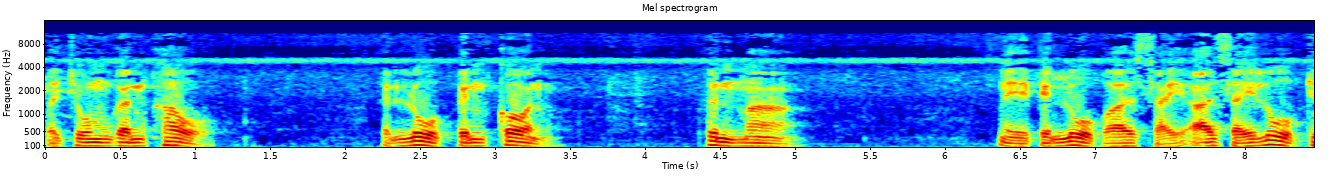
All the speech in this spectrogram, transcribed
ประชุมกันเข้า เป็นลูกเป็นก้อนขึ้นมานี่เป็นรูปอาศัยอาศัยรูปใน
